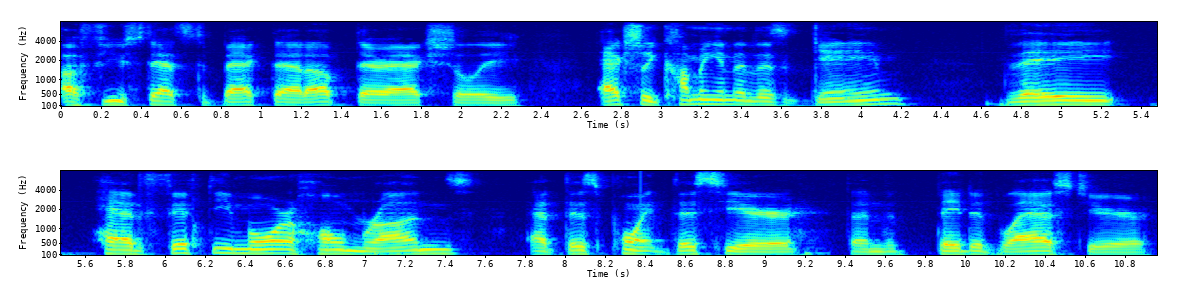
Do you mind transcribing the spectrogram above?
a few stats to back that up there actually. Actually coming into this game, they had 50 more home runs at this point this year than they did last year,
